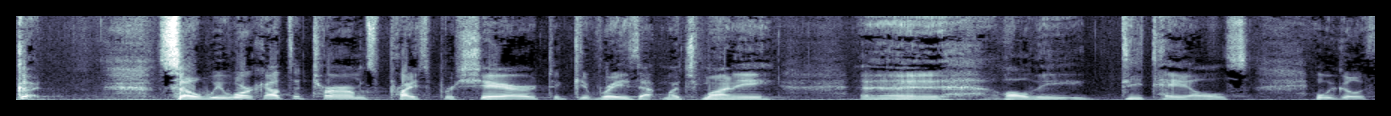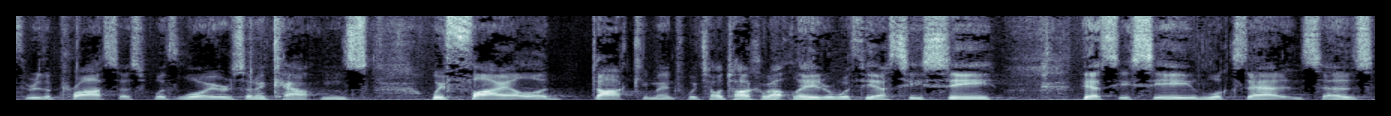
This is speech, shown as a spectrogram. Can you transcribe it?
Good. So we work out the terms, price per share to get, raise that much money, uh, all the details. And we go through the process with lawyers and accountants. We file a document, which I'll talk about later, with the SEC. The SEC looks at it and says,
